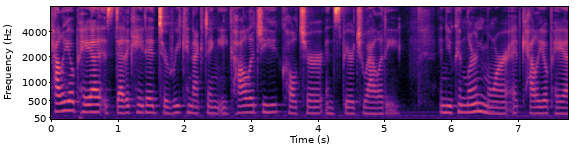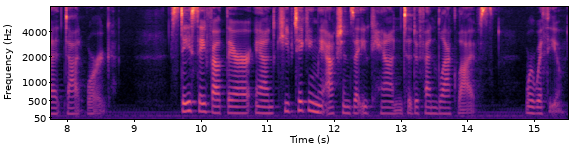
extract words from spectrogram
Kalliopeia is dedicated to reconnecting ecology, culture, and spirituality, and you can learn more at kalliopeia.org. Stay safe out there and keep taking the actions that you can to defend Black lives. We're with you.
